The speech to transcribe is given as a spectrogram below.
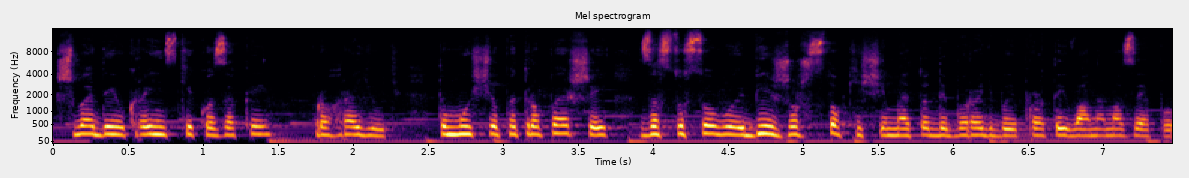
шведи і українські козаки програють, тому що Петро І застосовує більш жорстокіші методи боротьби проти Івана Мазепи,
